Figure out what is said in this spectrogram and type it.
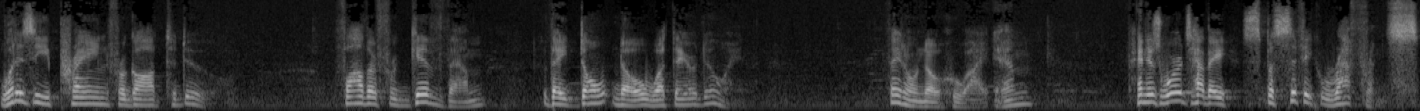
What is he praying for God to do? Father, forgive them. They don't know what they are doing. They don't know who I am. And his words have a specific reference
